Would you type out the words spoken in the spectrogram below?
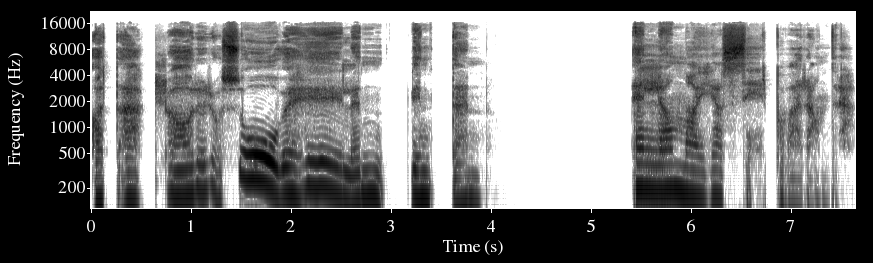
at jeg klarer å sove hele vinteren. Elle og Maja ser på hverandre.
